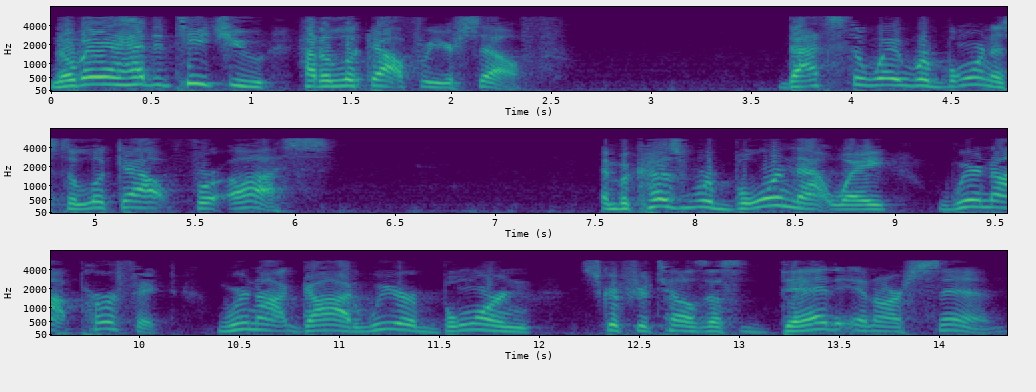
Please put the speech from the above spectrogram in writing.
Nobody had to teach you how to look out for yourself. That's the way we're born, is to look out for us. And because we're born that way, we're not perfect. We're not God. We are born, Scripture tells us, dead in our sin.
